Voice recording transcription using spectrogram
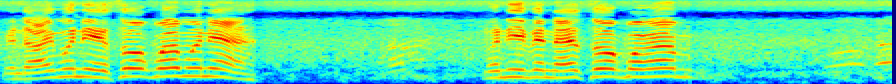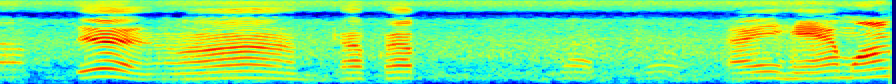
เป็นไหนมือนี่โซกบ่มือเนี่ยมือนี่เป็นไหนโซกบ่ครับ เด้ออ๋อครับครับไอแหมอง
